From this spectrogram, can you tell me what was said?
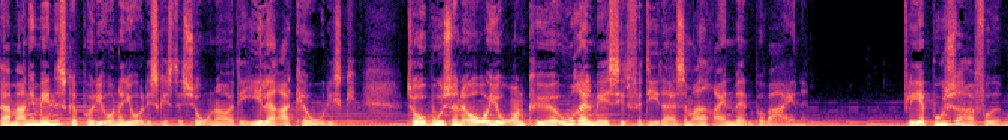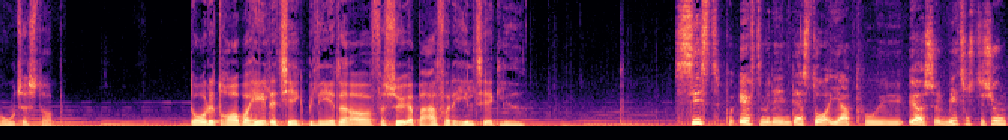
Der er mange mennesker på de underjordiske stationer, og det hele er ret kaotisk. Togbusserne over jorden kører uregelmæssigt, fordi der er så meget regnvand på vejene. Flere busser har fået motorstop. Dorte dropper helt at tjekke billetter og forsøger bare at få det hele til at glide. Sidst på eftermiddagen, der står jeg på øh, Øresund metrostation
